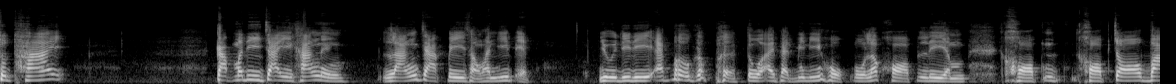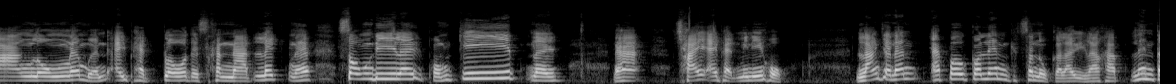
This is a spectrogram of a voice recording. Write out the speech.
สุดท้าย กลับมาดีใจอีกครั้งหนึ่ง หลังจากปี 2021 อยู่ดีๆ Apple ก็เปิดตัว iPad mini 6โอ้แล้วขอบเหลี่ยม ขอบขอบจอบางลงนะ เหมือน iPad Pro แต่ขนาดเล็กนะ ทรงดีเลย ผมกรี๊ดเลยนะฮะ ใช้ iPad mini 6หลังจากนั้น Apple ก็เล่นสนุกกับเราอีกแล้วครับ เล่นต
